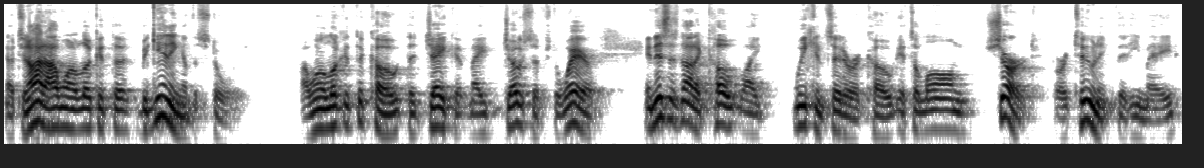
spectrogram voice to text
Now tonight I want to look at the beginning of the story. I want to look at the coat that Jacob made Joseph to wear. And this is not a coat like we consider a coat. It's a long shirt or a tunic that he made.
